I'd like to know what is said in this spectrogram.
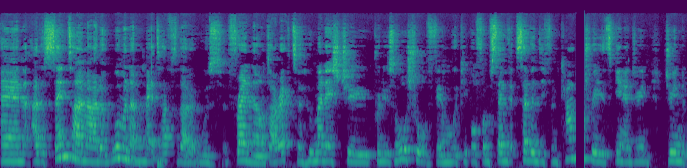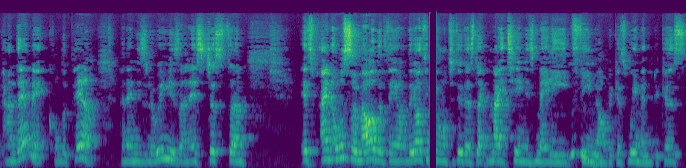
And at the same time, I had a woman I met after that, who was a friend now, director, who managed to produce a whole short film with people from seven, seven different countries, you know, during during the pandemic called The Pill. Her name is Louise, and it's just, um, it's, and also my other thing, the other thing I want to do is like my team is mainly hmm. female because women, because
